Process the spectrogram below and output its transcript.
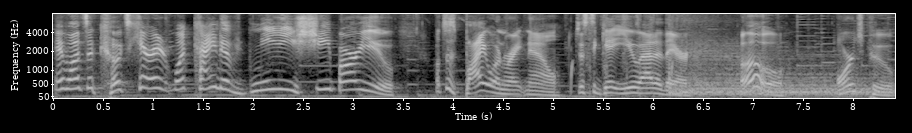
It wants a cooked carrot? What kind of needy sheep are you? I'll just buy one right now, just to get you out of there. Oh, orange poop.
